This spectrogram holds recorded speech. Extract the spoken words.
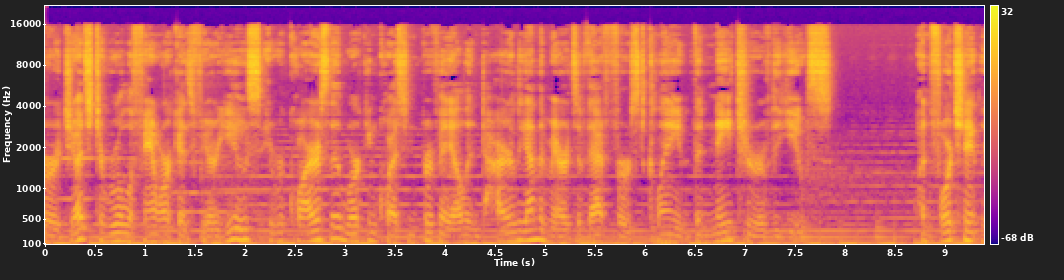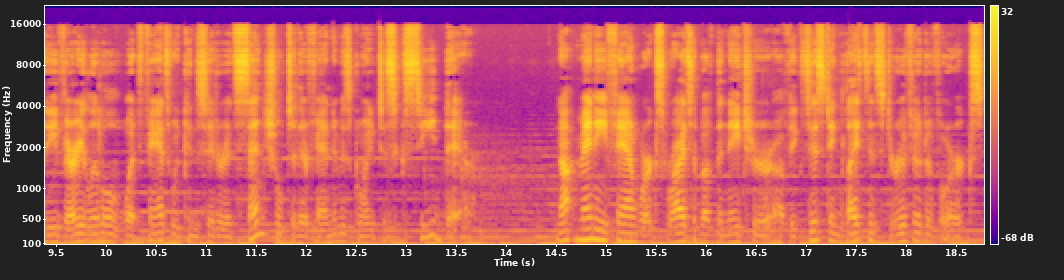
For a judge to rule a fan work as fair use, it requires the work in question prevail entirely on the merits of that first claim, the nature of the use. Unfortunately, very little of what fans would consider essential to their fandom is going to succeed there. Not many fan works rise above the nature of existing licensed derivative works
